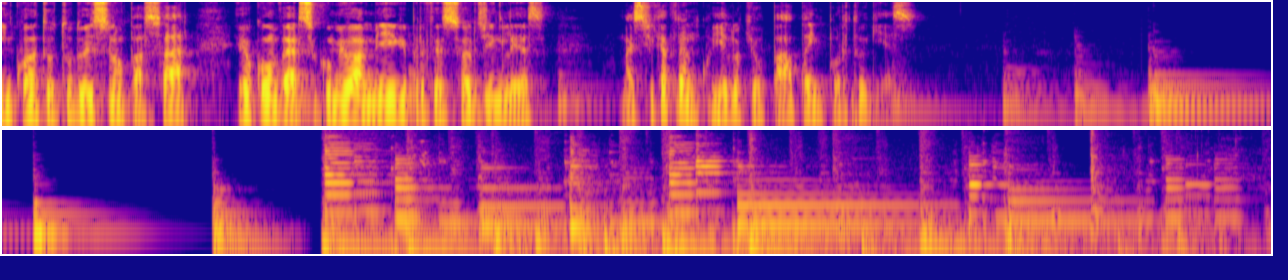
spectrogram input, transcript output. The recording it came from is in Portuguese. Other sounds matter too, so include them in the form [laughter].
Enquanto tudo isso não passar, eu converso com meu amigo e professor de inglês. Mas fica tranquilo que o papo é em português.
